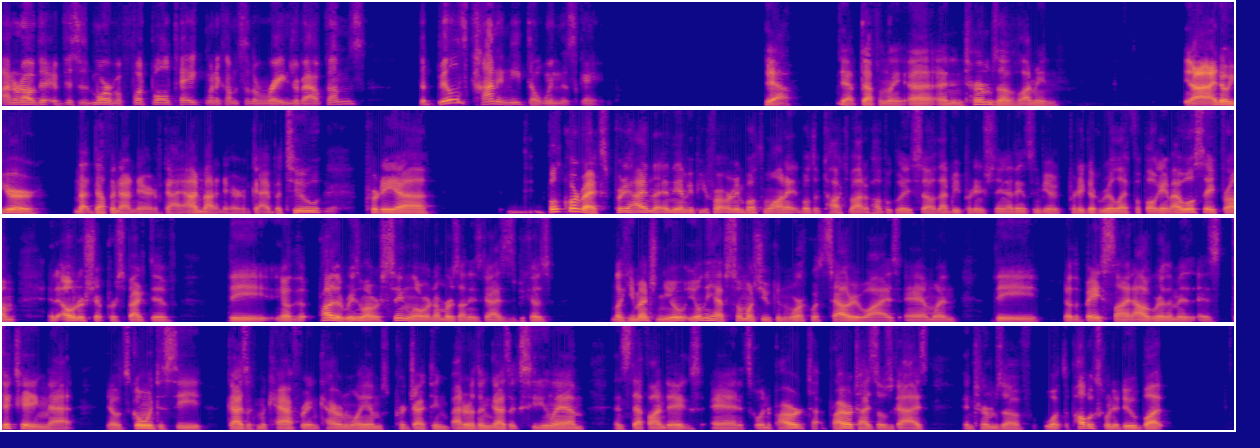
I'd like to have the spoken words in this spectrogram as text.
I don't know if this is more of a football take when it comes to the range of outcomes. The Bills kind of need to win this game. Yeah, yeah, definitely. Uh, and in terms of, I mean, yeah, I know you're not definitely not a narrative guy. I'm not a narrative guy, but two yeah. pretty uh both quarterbacks pretty high in the in the MVP front running. Both want it. Both have talked about it publicly, so that'd be pretty interesting. I think it's going to be a pretty good real life football game. I will say, from an ownership perspective, the you know the, probably the reason why we're seeing lower numbers on these guys is because, like you mentioned, you you only have so much you can work with salary wise, and when the you know the baseline algorithm is, is dictating that, you know it's going to see guys like McCaffrey and Kyren Williams projecting better than guys like CeeDee Lamb and Stefon Diggs, and it's going to prioritize, prioritize those guys in terms of what the public's going to do. But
